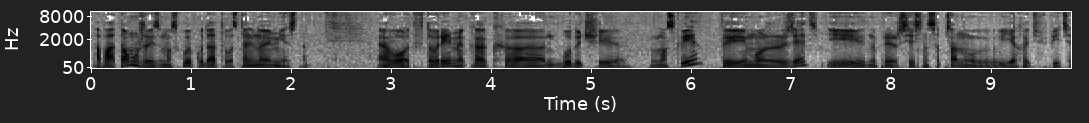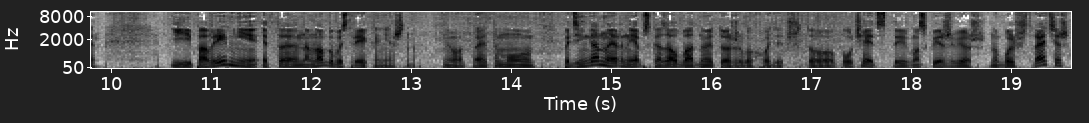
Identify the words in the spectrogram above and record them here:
а потом уже из Москвы куда-то в остальное место. Вот. В то время как, э, будучи в Москве, ты можешь взять и, например, сесть на Сапсан и уехать в Питер. И по времени это намного быстрее, конечно. Вот, поэтому по деньгам, наверное, я бы сказал бы одно и то же выходит, что получается ты в Москве живешь, но больше тратишь,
